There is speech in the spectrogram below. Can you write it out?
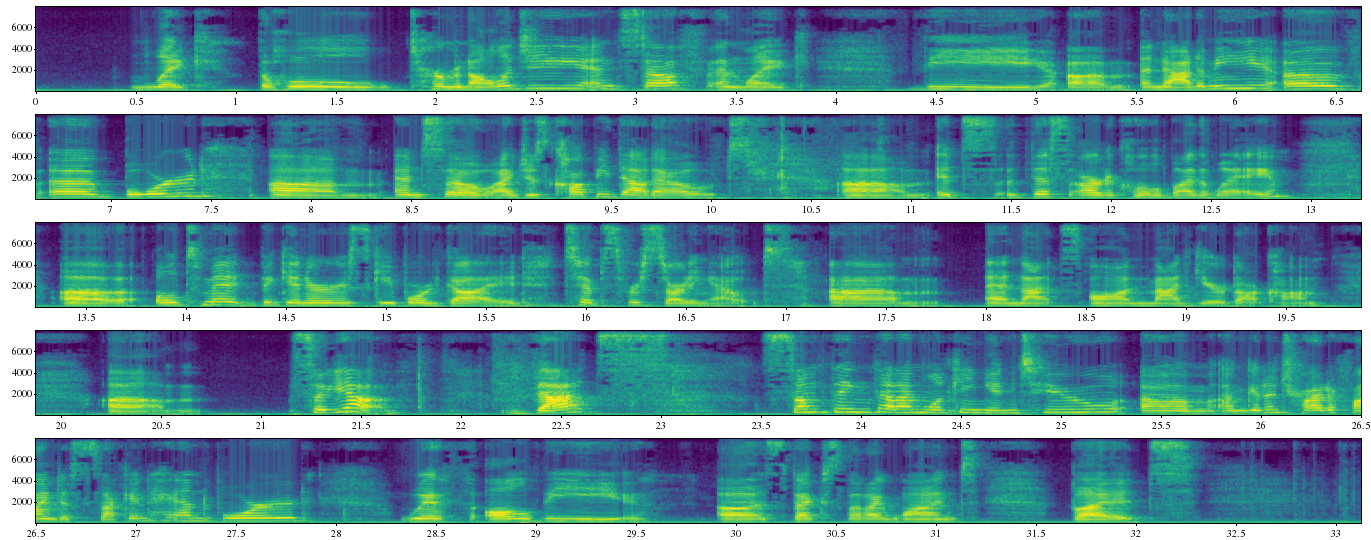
like the whole terminology and stuff and like the um, anatomy of a board um, and so I just copied that out. Um, it's this article by the way, uh, Ultimate Beginner Skateboard Guide, Tips for Starting Out um, and that's on madgear.com. Um, so yeah, that's something that I'm looking into. Um, I'm gonna try to find a secondhand board with all the uh, specs that I want, but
